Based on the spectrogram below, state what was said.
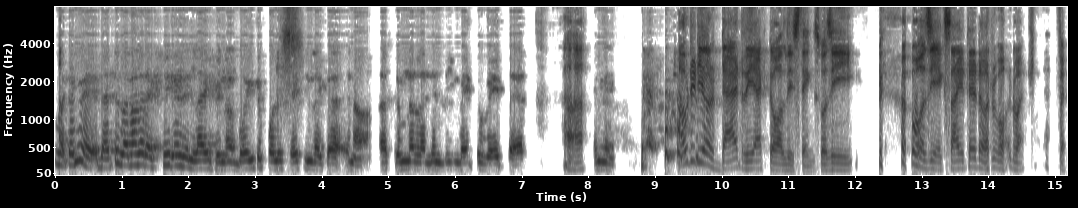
But anyway, that is another experience in life, you know, going to police station like a, you know, a criminal and then being made to wait there. Uh, Anyway, how did your dad react to all these things? Was he was he excited or what? what happened?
